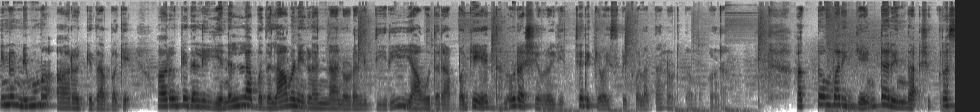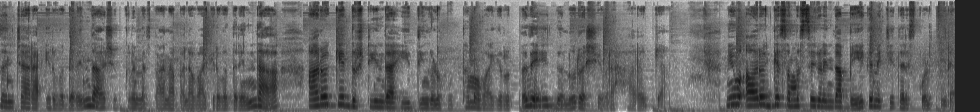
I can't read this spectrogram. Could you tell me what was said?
ಇನ್ನು ನಿಮ್ಮ ಆರೋಗ್ಯದ ಬಗ್ಗೆ, ಆರೋಗ್ಯದಲ್ಲಿ ಏನೆಲ್ಲ ಬದಲಾವಣೆಗಳನ್ನು ನೋಡಲಿದ್ದೀರಿ, ಯಾವುದರ ಬಗ್ಗೆ ಧನುರಾಶಿಯವರು ಎಚ್ಚರಿಕೆ ವಹಿಸಬೇಕು ಅನ್ನೋದನ್ನ ನೋಡ್ತಾ ಹೋಗೋಣ. ಅಕ್ಟೋಬರ್ ಎಂಟರಿಂದ ಶುಕ್ರ ಸಂಚಾರ ಇರುವುದರಿಂದ ಶುಕ್ರನ ಸ್ಥಾನ ಬಲವಾಗಿರುವುದರಿಂದ ಆರೋಗ್ಯ ದೃಷ್ಟಿಯಿಂದ ಈ ತಿಂಗಳು ಉತ್ತಮವಾಗಿರುತ್ತದೆ. ಧನುರಾಶಿಯವರ ಆರೋಗ್ಯ. ನೀವು ಆರೋಗ್ಯ ಸಮಸ್ಯೆಗಳಿಂದ ಬೇಗನೆ ಚೇತರಿಸಿಕೊಳ್ತೀರಾ?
